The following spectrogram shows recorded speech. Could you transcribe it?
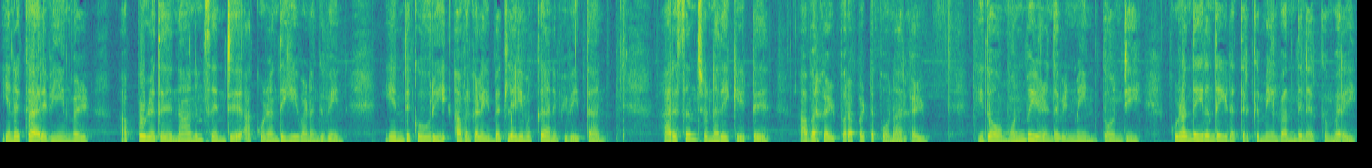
எனக்கு அறிவியுங்கள். அப்பொழுது நானும் சென்று அக்குழந்தையை வணங்குவேன் என்று கூறி அவர்களை பெத்லஹேமுக்கு அனுப்பி வைத்தான். அரசன் சொன்னதை கேட்டு அவர்கள் புறப்பட்டு போனார்கள். இதோ முன்பு எழுந்த விண்மீன் தோன்றி குழந்தை இருந்த இடத்திற்கு மேல் வந்து நிற்கும் வரை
